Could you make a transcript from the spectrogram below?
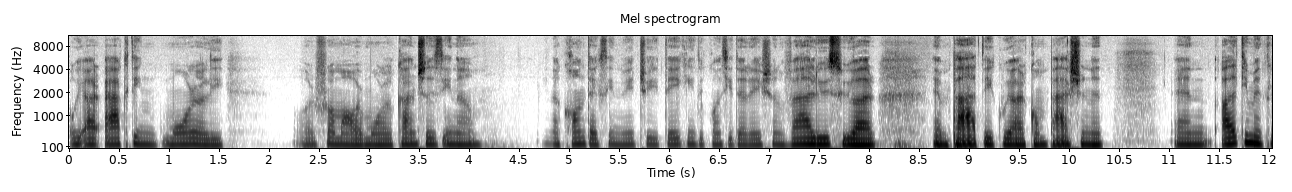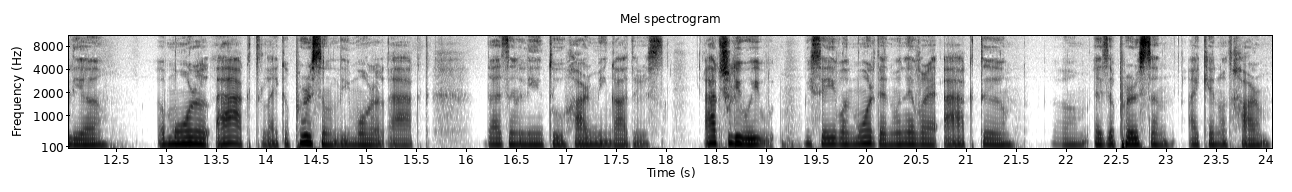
we are acting morally or from our moral conscience in a in a context in which we take into consideration values. We are empathic. We are compassionate, and ultimately a a moral act, like a personally moral act, doesn't lead to harming others. Actually, we we say even more than whenever I act uh, um, as a person, I cannot harm.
